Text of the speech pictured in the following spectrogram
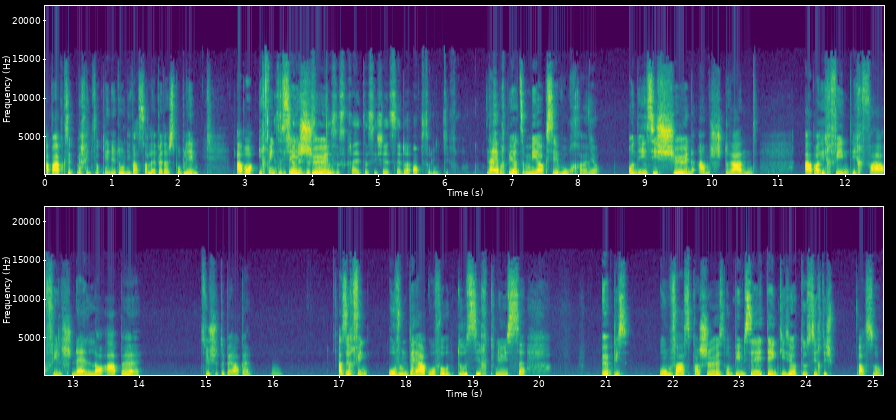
aber abgesehen, man kann wirklich nicht ohne Wasser leben, das ist das Problem. Aber ich finde Es ja sehr nicht schön. so, dass es kein, das ist jetzt nicht eine absolute Frage. Nein, aber ich bin jetzt am Meer gewesen, eine Woche. Ja. Und es ist schön am Strand, aber ich finde, ich fahre viel schneller runter zwischen den Bergen. Also ich finde, auf den Berg rauf und die Aussicht geniessen, etwas unfassbar Schönes. Und beim See denke ich, ja, die Aussicht ist Wasser.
